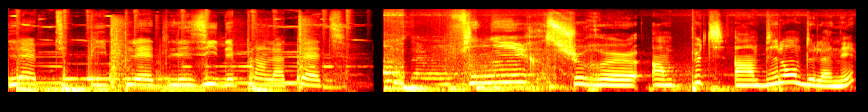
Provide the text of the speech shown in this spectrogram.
Les petites pipelettes, les idées plein la tête. Finir sur euh, un petit un bilan de l'année.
